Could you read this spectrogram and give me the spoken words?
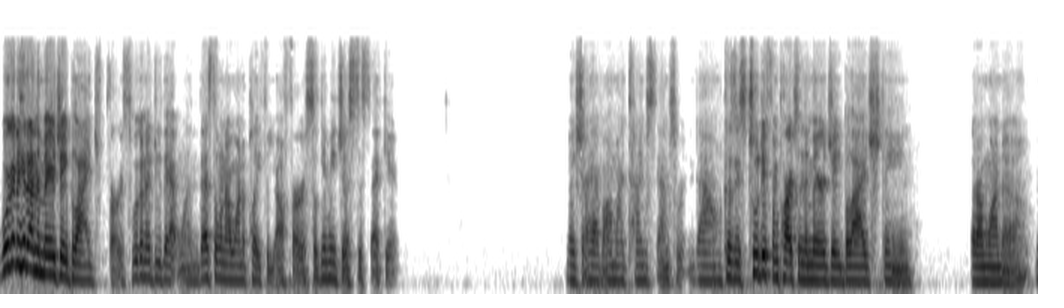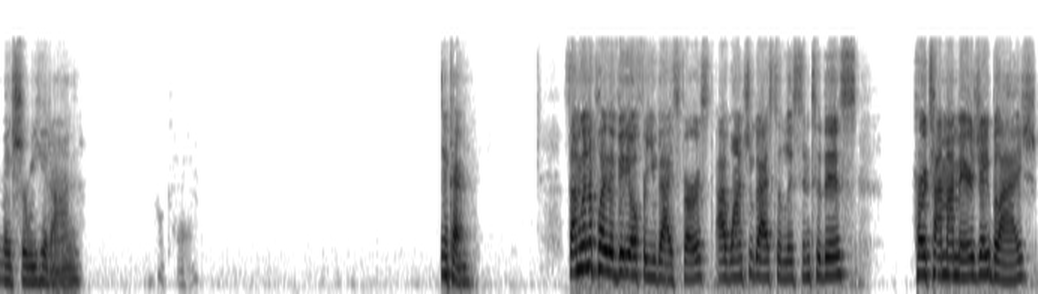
we're gonna hit on the Mary J. Blige first. We're gonna do that one. That's the one I want to play for y'all first. So give me just a second. Make sure I have all my timestamps written down because it's two different parts in the Mary J. Blige thing that I want to make sure we hit on. Okay. Okay. So I'm going to play the video for you guys first. I want you guys to listen to this. Her time on Mary J. Blige.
